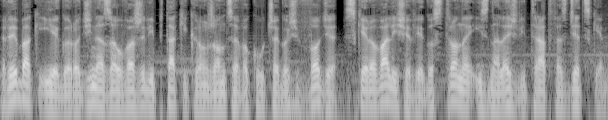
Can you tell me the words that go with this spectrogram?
Rybak i jego rodzina zauważyli ptaki krążące wokół czegoś w wodzie, skierowali się w jego stronę i znaleźli tratwę z dzieckiem.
